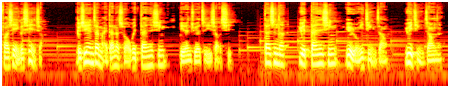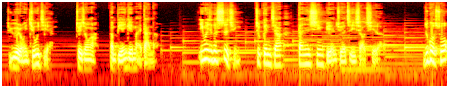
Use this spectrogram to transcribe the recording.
发现一个现象：有些人在买单的时候会担心别人觉得自己小气，但是呢，越担心越容易紧张，越紧张呢就越容易纠结，最终啊让别人给买单了。因为这个事情，就更加担心别人觉得自己小气了。如果说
